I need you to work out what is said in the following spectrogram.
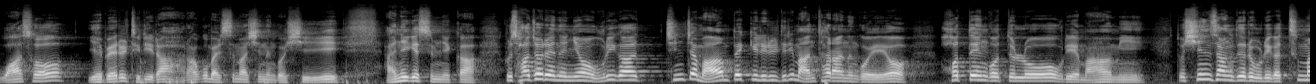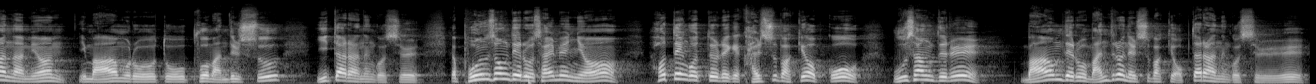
와서 예배를 드리라 라고 말씀하시는 것이 아니겠습니까? 그리고 사절에는요 우리가 진짜 마음 뺏길 일들이 많다라는 거예요. 헛된 것들로 우리의 마음이 또 신상들을 우리가 틈만 나면 이 마음으로 또 부어 만들 수 있다라는 것을 그러니까 본성대로 살면요 헛된 것들에게 갈 수밖에 없고 우상들을 마음대로 만들어낼 수밖에 없다라는 것을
